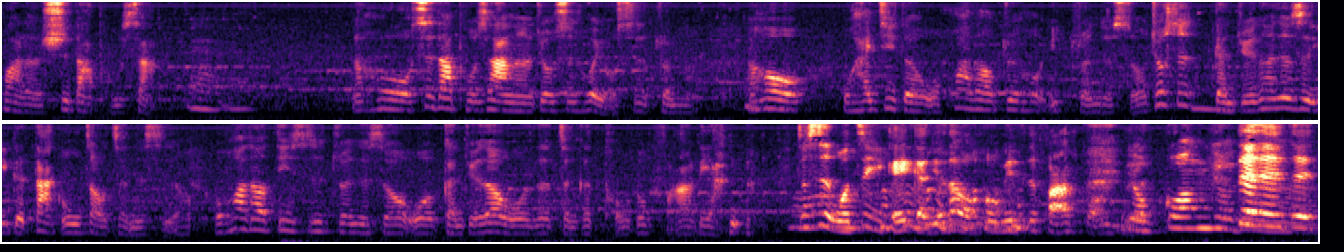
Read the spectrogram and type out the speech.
画了四大菩萨。嗯。然后四大菩萨呢，就是会有四尊嘛。然后我还记得，我画到最后一尊的时候，就是感觉它就是一个大功造成的时候。我画到第四尊的时候，我感觉到我的整个头都发亮了，就是我自己可以感觉到我后面是发光的，有光就对对对。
